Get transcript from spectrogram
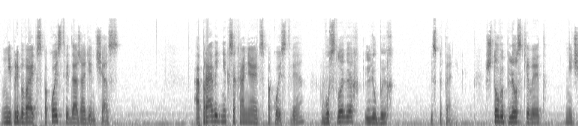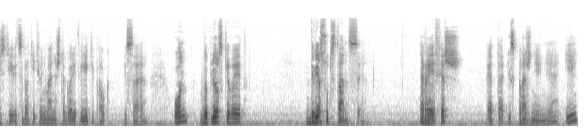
не пребывает в спокойствии даже один час, а праведник сохраняет спокойствие в условиях любых испытаний. Что выплескивает нечестивец? Обратите внимание, что говорит великий пророк Исаия. Он выплескивает две субстанции. Рефеш – это испражнение, и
